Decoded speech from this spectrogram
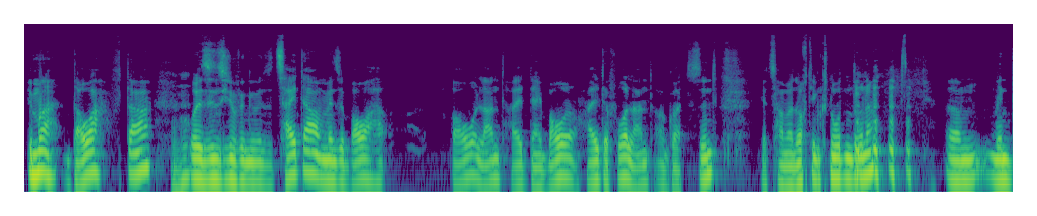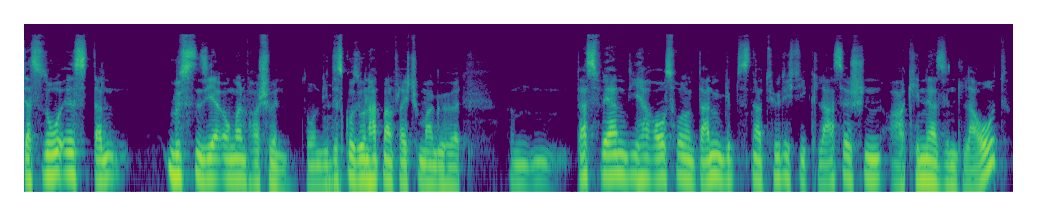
immer dauerhaft da mhm. oder sind sie nur für eine gewisse Zeit da? Und wenn sie Bau, Bauland halt, nein, Bauhalte Vorland, oh Gott, sind, jetzt haben wir doch den Knoten drin. ähm, wenn das so ist, dann müssten sie ja irgendwann verschwinden. So, und die Diskussion hat man vielleicht schon mal gehört. Ähm, das wären die Herausforderungen. Dann gibt es natürlich die klassischen, ah, Kinder sind laut.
